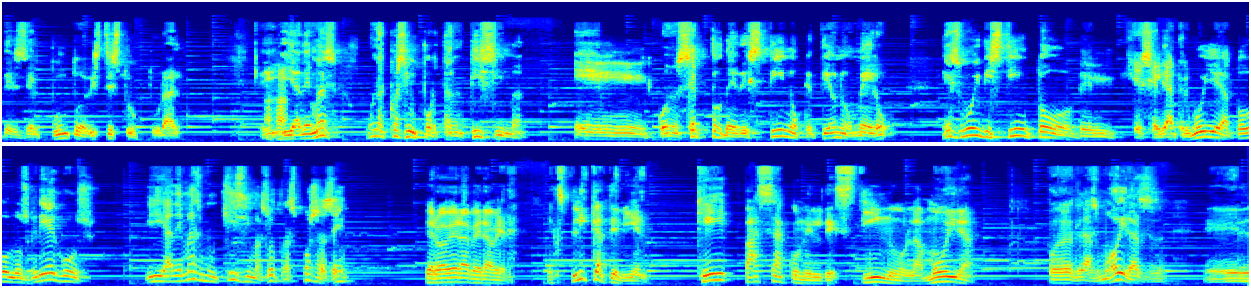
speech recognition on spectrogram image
desde el punto de vista estructural. Eh, Ajá. Y además, una cosa importantísima, el concepto de destino que tiene Homero es muy distinto del que se le atribuye a todos los griegos. Y además muchísimas otras cosas, ¿eh? Pero a ver, a ver, a ver, explícate bien. ¿Qué pasa con el destino, la Moira? pues las moiras, eh,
